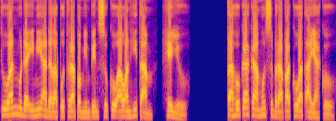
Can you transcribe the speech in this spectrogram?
Tuan muda ini adalah putra pemimpin suku awan hitam, Heyu. Tahukah kamu seberapa kuat ayahku?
